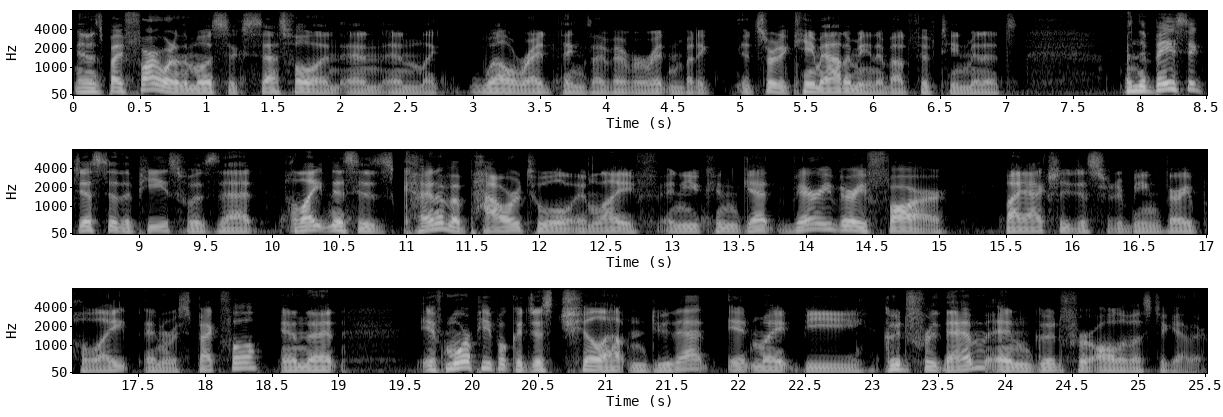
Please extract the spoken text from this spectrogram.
And it's by far one of the most successful and, and, and like well read things I've ever written, but it, it sort of came out of me in about 15 minutes. And the basic gist of the piece was that politeness is kind of a power tool in life, and you can get very, very far by actually just sort of being very polite and respectful, and that if more people could just chill out and do that, it might be good for them and good for all of us together.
